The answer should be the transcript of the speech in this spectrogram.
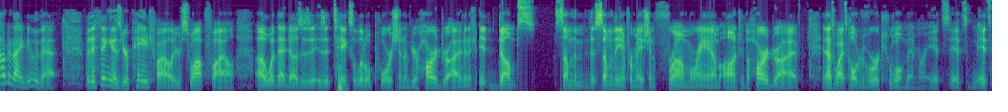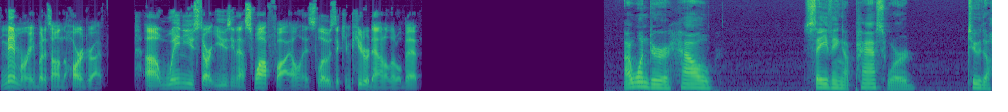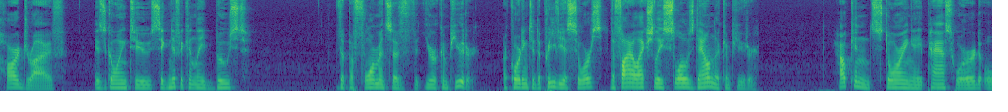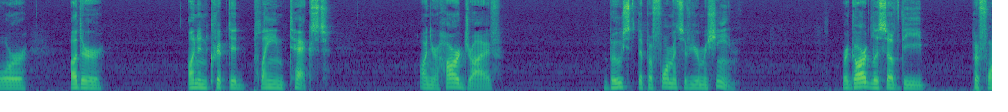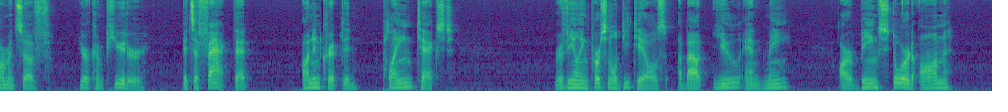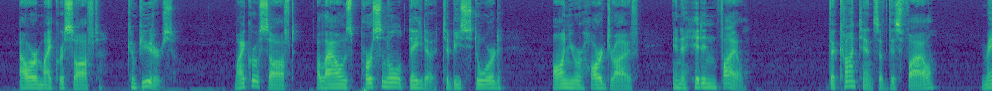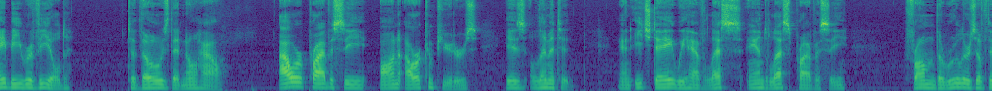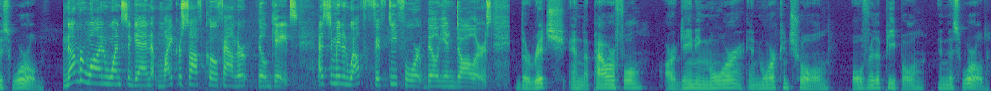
how did I do that? But the thing is, your page file, your swap file, uh, what that does is it, is it takes a little portion of your hard drive and if it dumps some of the, the, some of the information from RAM onto the hard drive, and that's why it's called virtual memory. It's it's it's memory, but it's on the hard drive. Uh, when you start using that swap file, it slows the computer down a little bit. I wonder how saving a password to the hard drive is going to significantly boost the performance of your computer. According to the previous source, the file actually slows down the computer. How can storing a password or other unencrypted plain text on your hard drive boost the performance of your machine? Regardless of the performance of your computer, it's a fact that unencrypted, plain text revealing personal details about you and me are being stored on our Microsoft computers. Microsoft allows personal data to be stored on your hard drive in a hidden file. The contents of this file may be revealed to those that know how. Our privacy on our computers is limited, and each day we have less and less privacy from the rulers of this world. Number one, once again, Microsoft co founder Bill Gates. Estimated wealth $54 billion. The rich and the powerful are gaining more and more control over the people in this world.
